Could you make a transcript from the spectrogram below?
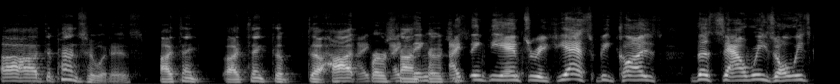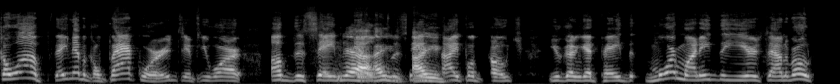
Uh depends who it is. I think I think the the hot first time coaches. I think the answer is yes because the salaries always go up. They never go backwards. If you are of the same yeah, ilk, I, the same I, type of coach, you're going to get paid more money the years down the road.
